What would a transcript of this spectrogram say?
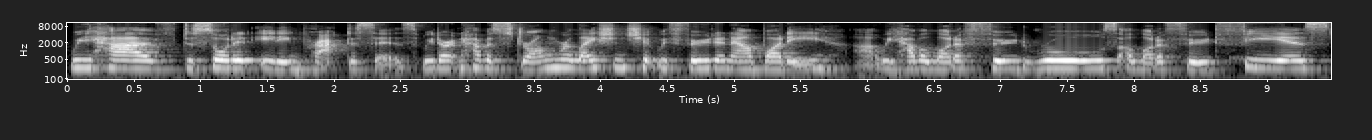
we have disordered eating practices. We don't have a strong relationship with food in our body. Uh, we have a lot of food rules, a lot of food fears,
